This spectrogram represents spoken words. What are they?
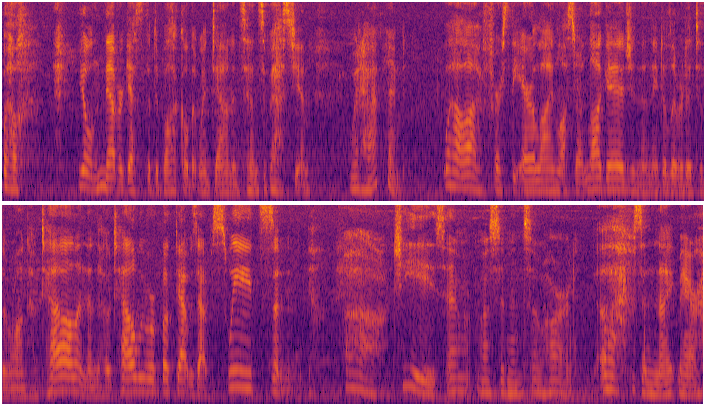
Well, you'll never guess the debacle that went down in San Sebastian. What happened? Well, uh, first the airline lost our luggage, and then they delivered it to the wrong hotel, and then the hotel we were booked at was out of suites, and. Oh, geez, that must have been so hard. Uh, it was a nightmare.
